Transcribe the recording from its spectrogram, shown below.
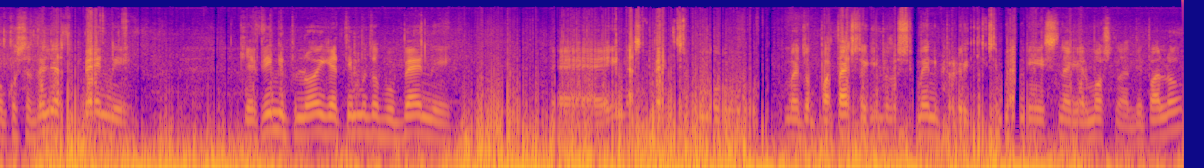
ο Κωνσταντέλιας μπαίνει και δίνει πνοή γιατί με το που μπαίνει ε, είναι ένας παίκτης που με το που πατάει στο κήπεδο σημαίνει περιοχή, σημαίνει συναγερμός στον αντίπαλο.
